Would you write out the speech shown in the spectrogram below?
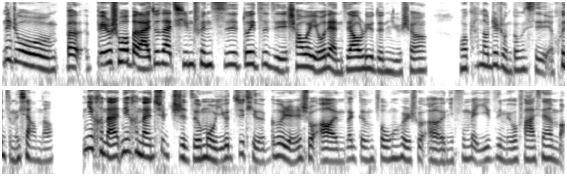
那种本，比如说本来就在青春期，对自己稍微有点焦虑的女生，我看到这种东西会怎么想呢？你很难，你很难去指责某一个具体的个人，说啊你在跟风，或者说啊你服美衣自己没有发现吧？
